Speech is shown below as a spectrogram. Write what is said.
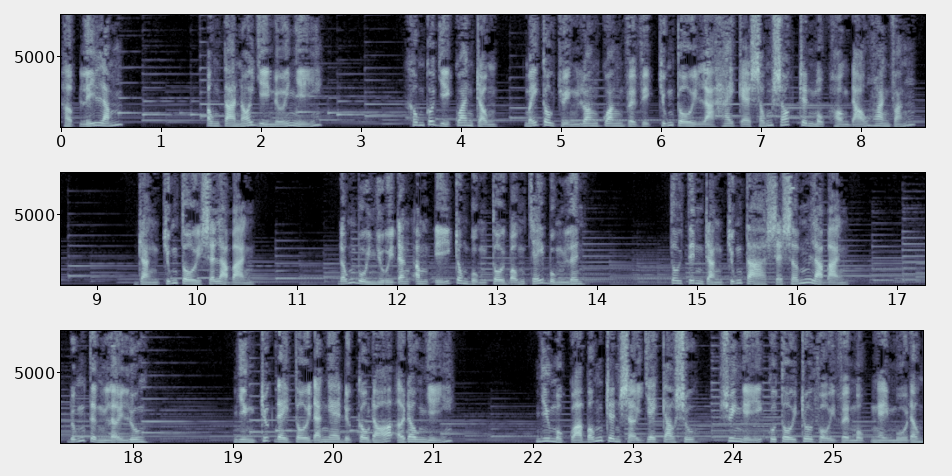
Hợp lý lắm. Ông ta nói gì nữa nhỉ? Không có gì quan trọng, mấy câu chuyện loan quăng về việc chúng tôi là hai kẻ sống sót trên một hòn đảo hoang vắng. Rằng chúng tôi sẽ là bạn. Đống bùi nhùi đang âm ỉ trong bụng tôi bỗng cháy bùng lên. Tôi tin rằng chúng ta sẽ sớm là bạn. Đúng từng lời luôn. Nhưng trước đây tôi đã nghe được câu đó ở đâu nhỉ? Như một quả bóng trên sợi dây cao su, suy nghĩ của tôi trôi vội về một ngày mùa đông.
